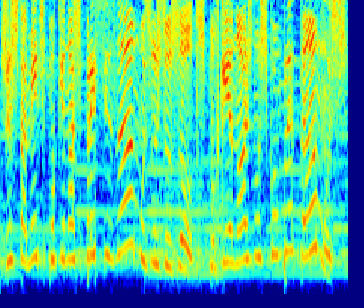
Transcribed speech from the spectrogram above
justamente porque nós precisamos uns dos outros, porque nós nos completamos.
